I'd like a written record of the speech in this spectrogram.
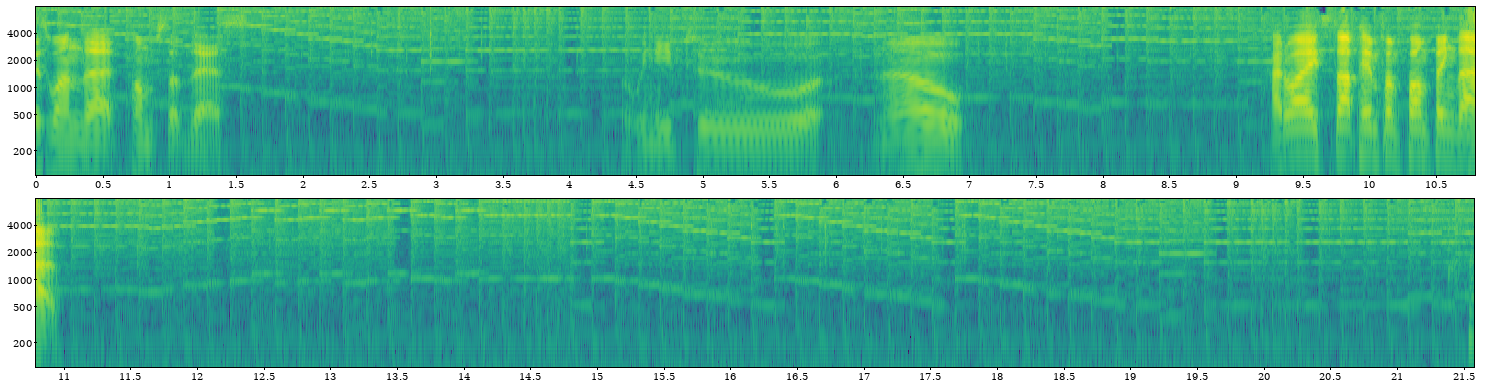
Here's one that pumps up this. But we need to... No! How do I stop him from pumping that? I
